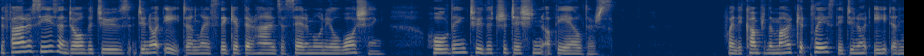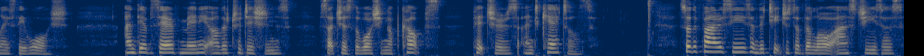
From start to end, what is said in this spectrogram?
The Pharisees and all the Jews do not eat unless they give their hands a ceremonial washing, holding to the tradition of the elders. When they come from the marketplace, they do not eat unless they wash, and they observe many other traditions, such as the washing of cups, pitchers, and kettles. So the Pharisees and the teachers of the law asked Jesus,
